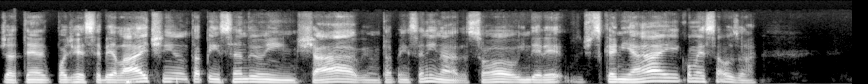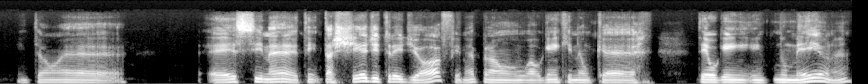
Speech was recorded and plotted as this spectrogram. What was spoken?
Já tem, pode receber Lightning, não está pensando em chave, não está pensando em nada, só o endereço, escanear e começar a usar. Então é é esse, né? Tem, tá cheia de trade-off, né? Para um, alguém que não quer ter alguém no meio, né?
